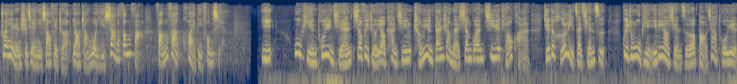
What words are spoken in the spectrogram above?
专业人士建议消费者要掌握以下的方法，防范快递风险：一、物品托运前，消费者要看清承运单上的相关契约条款，觉得合理再签字。贵重物品一定要选择保价托运，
